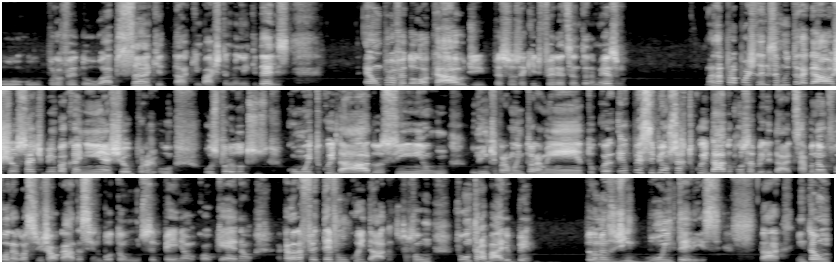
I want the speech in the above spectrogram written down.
o, o provedor, o Absan, que tá aqui embaixo também o link deles, é um provedor local de pessoas aqui de Feira de Santana mesmo. Mas a proposta deles é muito legal, achei o site bem bacaninha, achei o, o, os produtos com muito cuidado, assim, um link para monitoramento. Eu percebi um certo cuidado com as habilidades, sabe? Não foi um negócio de jogada assim, não botou um CPN qualquer, não. A galera teve um cuidado, foi um, foi um trabalho bem, pelo menos de bom interesse, tá? Então,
